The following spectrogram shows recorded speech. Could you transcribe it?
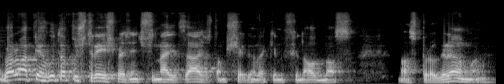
Agora uma pergunta para os três, para a gente finalizar, já estamos chegando aqui no final do nosso nosso programa,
